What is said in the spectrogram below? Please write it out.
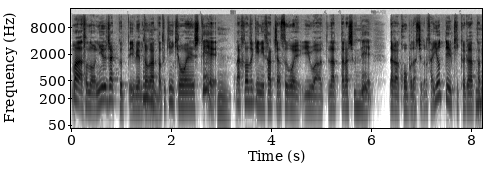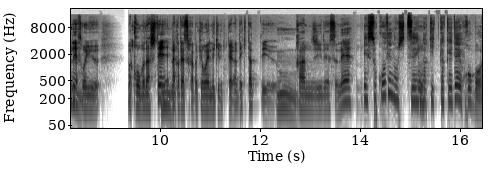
まあそのニュージャックってイベントがあった時に共演して、ん。なんかその時にさっちゃんすごいいいわってなったらしくて、だから公募出してくださいよっていうきっかけがあったんで、そういう、まあ、公募出して中田康隆と共演できる機会ができたっていううん。感じですね。でそこでの出演がきっかけで、ほぼ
